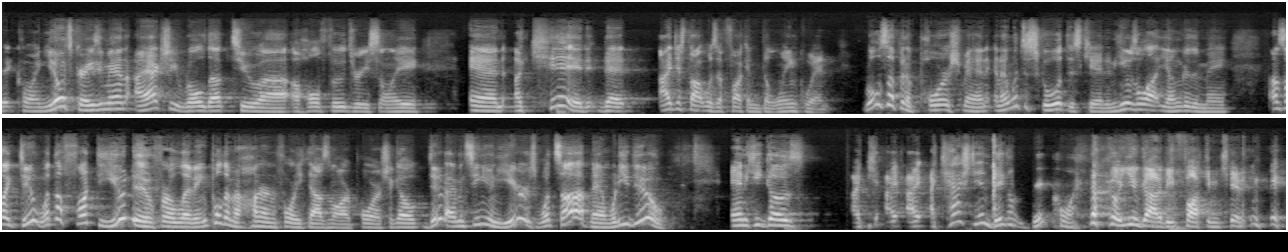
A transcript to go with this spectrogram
Bitcoin. You know what's crazy, man? I actually rolled up to uh, a Whole Foods recently, and a kid that I just thought was a fucking delinquent rolls up in a Porsche, man. And I went to school with this kid, and he was a lot younger than me. I was like, dude, what the fuck do you do for a living? He pulled him a $140,000 Porsche. I go, dude, I haven't seen you in years. What's up, man? What do you do? And he goes, I, I, I cashed in big on Bitcoin. I go, you got to be fucking kidding me.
